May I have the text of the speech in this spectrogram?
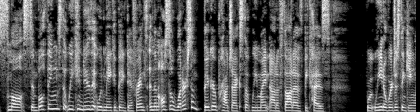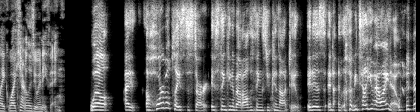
small, simple things that we can do that would make a big difference? And then also, what are some bigger projects that we might not have thought of because, we, you know, we're just thinking like, well, I can't really do anything. Well, I, a horrible place to start is thinking about all the things you cannot do. It is, and let me tell you how I know because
